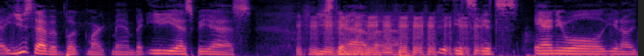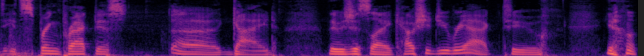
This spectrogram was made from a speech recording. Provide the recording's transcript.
I used to have a bookmark, man, but EDSBS used to have uh, its its annual, you know, its, its spring practice uh, guide. That was just like, how should you react to, you know,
